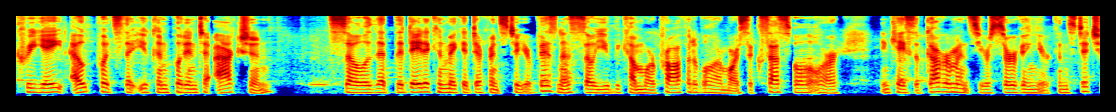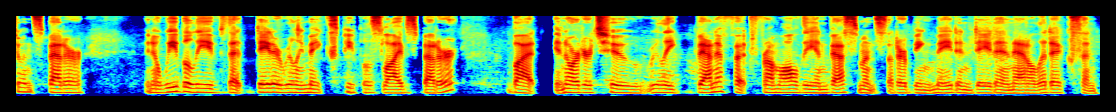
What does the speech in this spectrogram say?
create outputs that you can put into action so that the data can make a difference to your business so you become more profitable or more successful or in case of governments you're serving your constituents better you know we believe that data really makes people's lives better but in order to really benefit from all the investments that are being made in data and analytics and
